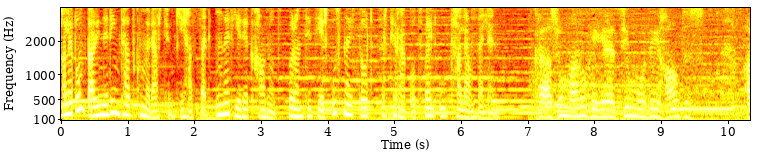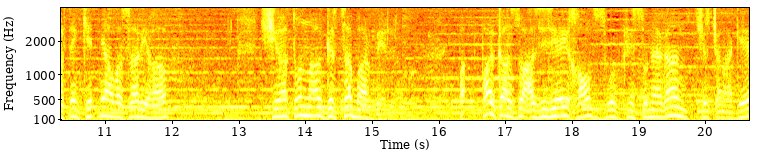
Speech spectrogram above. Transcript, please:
Հալեպում տարիների ընթացքում էր արդյունքի հասել։ Ուներ 3 խանութ, որոնցից երկուսն այսօր հրթիռակոծվել ու թալանվել են։ 40 մանուկ եկեղեցի մոդի խանութս արդեն կետնի հավասար եղավ։ Շիրատոնն ալ գրծա բարբել Պարկ Աստծո Ազիզիայի խանութս, որ քրիստոնեական շրջանակ է,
